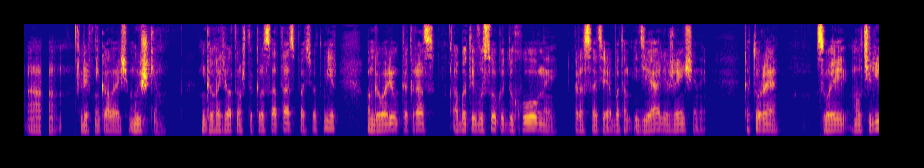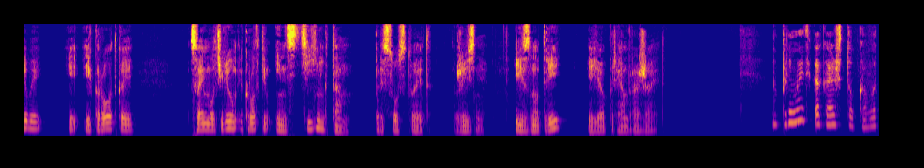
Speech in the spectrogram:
э, Лев Николаевич Мышкин говорил о том, что красота спасет мир, он говорил как раз об этой высокой духовной красоте, об этом идеале женщины, которая своей молчаливой и, и кроткой, своим молчаливым и кротким инстинктом присутствует в жизни и изнутри ее преображает. Ну, понимаете, какая штука? Вот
